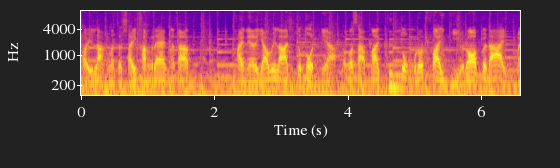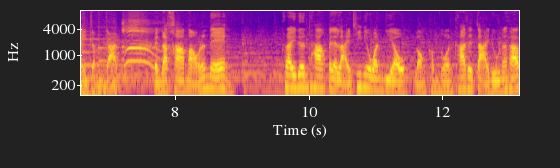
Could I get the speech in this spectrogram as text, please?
ถอยหลังหลังจากใช้ครั้งแรกนะครับ ภายในระยะเวลาที่กำหนดเนี่ย เราก็สามารถขึ้นลงรถไฟกี่รอบก็ได้ ไม่จำกัด เป็นราคาเหมานั่นเอง ใครเดินทางไปหลาย ๆ ที่ในวันเดียว ลองคำนวณค่าใช้จ่ายดูนะครับ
